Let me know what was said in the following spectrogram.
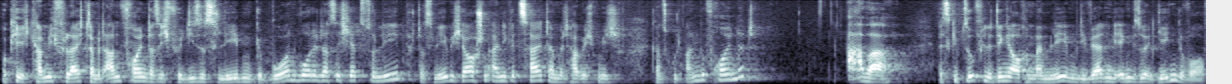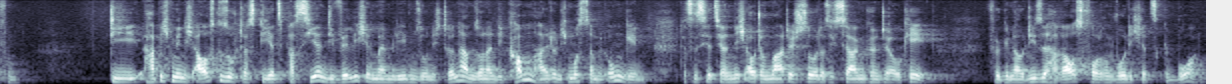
Okay, ich kann mich vielleicht damit anfreunden, dass ich für dieses Leben geboren wurde, das ich jetzt so lebe. Das lebe ich ja auch schon einige Zeit, damit habe ich mich ganz gut angefreundet. Aber es gibt so viele Dinge auch in meinem Leben, die werden mir irgendwie so entgegengeworfen. Die habe ich mir nicht ausgesucht, dass die jetzt passieren, die will ich in meinem Leben so nicht drin haben, sondern die kommen halt und ich muss damit umgehen. Das ist jetzt ja nicht automatisch so, dass ich sagen könnte, okay, für genau diese Herausforderung wurde ich jetzt geboren.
